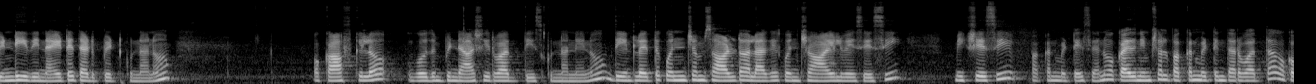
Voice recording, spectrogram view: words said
పిండి ఇది నైటే తడిపెట్టుకున్నాను. ఒక హాఫ్ కిలో గోధుమ పిండి ఆశీర్వాద్ తీసుకున్నాను నేను. దీంట్లో అయితే కొంచెం సాల్ట్ అలాగే కొంచెం ఆయిల్ వేసేసి మిక్స్ చేసి పక్కన పెట్టేశాను. ఒక ఐదు నిమిషాలు పక్కన పెట్టిన తర్వాత ఒక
